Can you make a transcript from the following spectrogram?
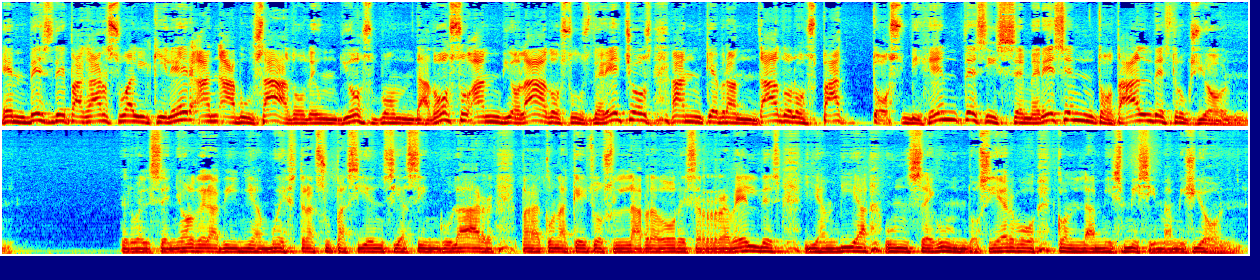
En vez de pagar su alquiler han abusado de un Dios bondadoso, han violado sus derechos, han quebrantado los pactos vigentes y se merecen total destrucción. Pero el Señor de la viña muestra su paciencia singular para con aquellos labradores rebeldes y envía un segundo siervo con la mismísima misión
